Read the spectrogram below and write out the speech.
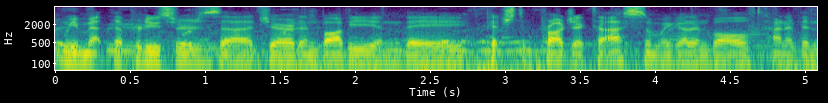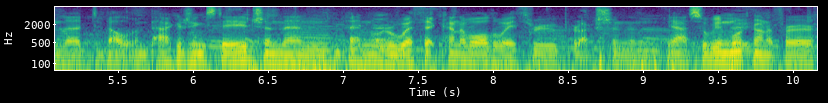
we met the producers uh, Jared and Bobby, and they pitched the project to us, and we got involved kind of in the development packaging stage, and then and we are with it kind of all the way through production, and yeah. So we've been working on it for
